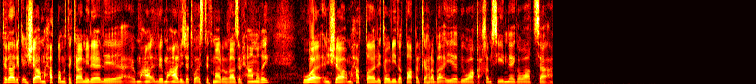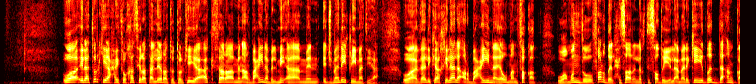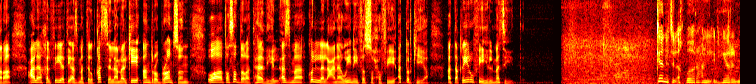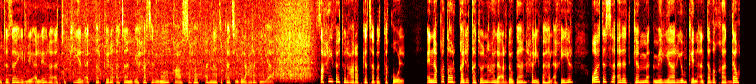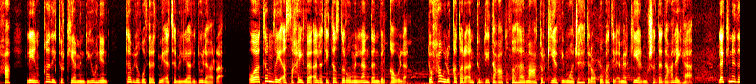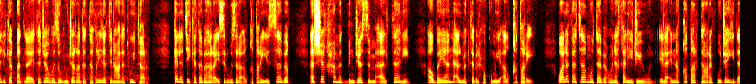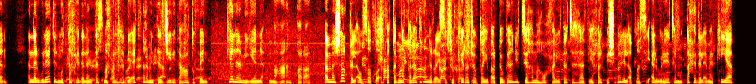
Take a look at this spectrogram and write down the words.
كذلك إنشاء محطة متكاملة لمعالجة واستثمار الغاز الحامضي وإنشاء محطة لتوليد الطاقة الكهربائية بواقع 50 ميجا وات وإلى تركيا حيث خسرت الليرة التركية أكثر من 40% من إجمالي قيمتها وذلك خلال 40 يوما فقط ومنذ فرض الحصار الاقتصادي الأمريكي ضد أنقرة على خلفية أزمة القس الأمريكي أندرو برونسون وتصدرت هذه الأزمة كل العناوين في الصحف التركية. التقرير فيه المزيد. كانت الأخبار عن الانهيار المتزايد لليرة التركية الأكثر قراءة بحسب مواقع الصحف الناطقة بالعربية. صحيفة العرب كتبت تقول إن قطر قلقة على أردوغان حليفها الأخير وتساءلت كم مليار يمكن أن تضخها الدوحة لإنقاذ تركيا من ديون تبلغ 300 مليار دولار. وتمضي الصحيفة التي تصدر من لندن بالقول تحاول قطر أن تبدي تعاطفها مع تركيا في مواجهة العقوبات الأمريكية المشددة عليها. لكن ذلك قد لا يتجاوز مجرد تغريدة على تويتر كالتي كتبها رئيس الوزراء القطري السابق الشيخ حمد بن جاسم آل ثاني أو بيان المكتب الحكومي القطري. ولفت متابعون خليجيون إلى أن قطر تعرف جيدا أن الولايات المتحدة لن تسمح لها بأكثر من تسجيل تعاطف كلامي مع أنقرة. أما الشرق الأوسط فقد نقلت عن الرئيس التركي رجب طيب أردوغان اتهامه حليفتها في حلف شمال الأطلسي الولايات المتحدة الأمريكية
